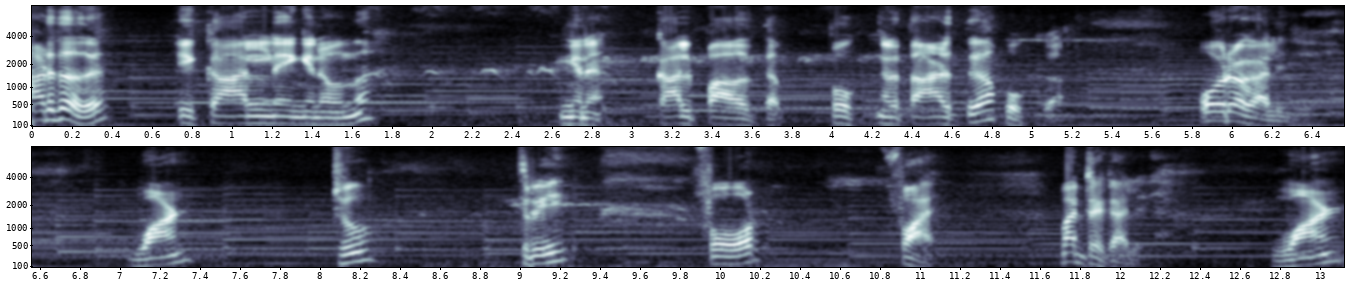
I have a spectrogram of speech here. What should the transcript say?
അടുത്തത് ഈ കാലിനെ ഇങ്ങനെ ഒന്ന് ഇങ്ങനെ കാൽപാദത്തെ പൊ ഇങ്ങനെ താഴ്ത്തുക പൊക്കുക. ഓരോ കാലും ചെയ്യുക. One two three four five. മറ്റേ കാൽ. One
